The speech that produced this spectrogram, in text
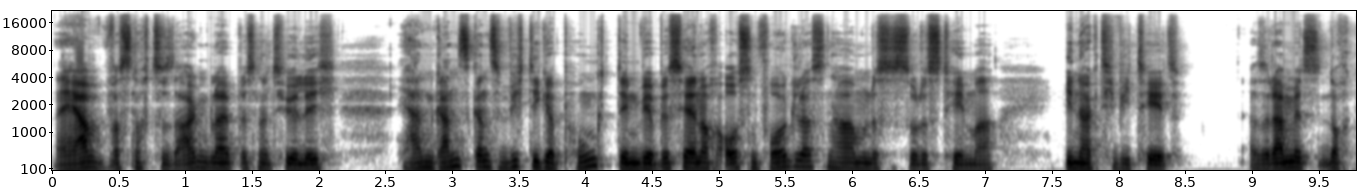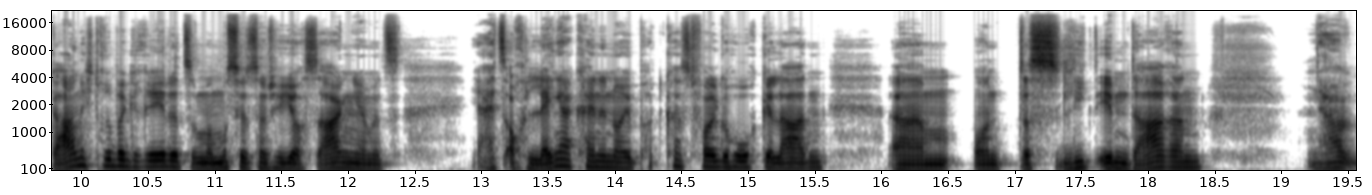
Naja, was noch zu sagen bleibt, ist natürlich, ja, ein ganz, ganz wichtiger Punkt, den wir bisher noch außen vor gelassen haben, und das ist so das Thema Inaktivität. Also da haben wir jetzt noch gar nicht drüber geredet, und man muss jetzt natürlich auch sagen, wir haben jetzt, ja, jetzt auch länger keine neue Podcast-Folge hochgeladen, ähm, und das liegt eben daran, ja,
